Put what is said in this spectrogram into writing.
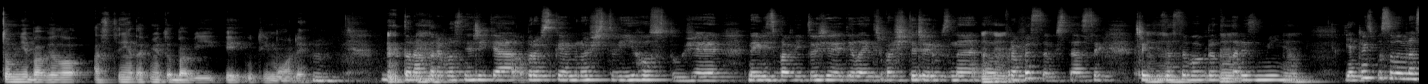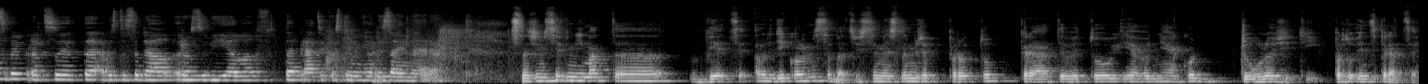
to mě bavilo a stejně tak mě to baví i u té módy. Hmm. To nám tady vlastně říká obrovské množství hostů, že nejvíc baví to, že dělají třeba čtyři různé mm-hmm. profese. Už jste asi třetí mm-hmm. za sebou, kdo to mhm. tady zmínil. Mm-hmm. Jakým způsobem na sebe pracujete, abyste se dál rozvíjel v té práci kostýmního designéra? Snažím se vnímat uh, věci a lidi kolem sebe, což si myslím, že pro tu kreativitu je hodně jako důležitý, pro tu inspiraci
